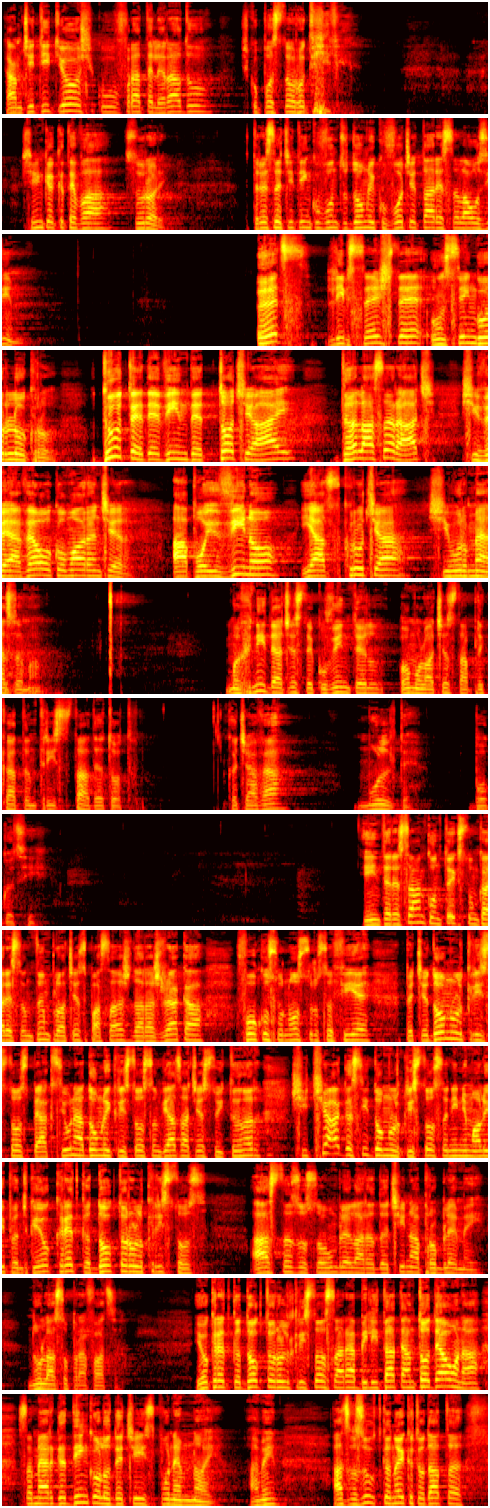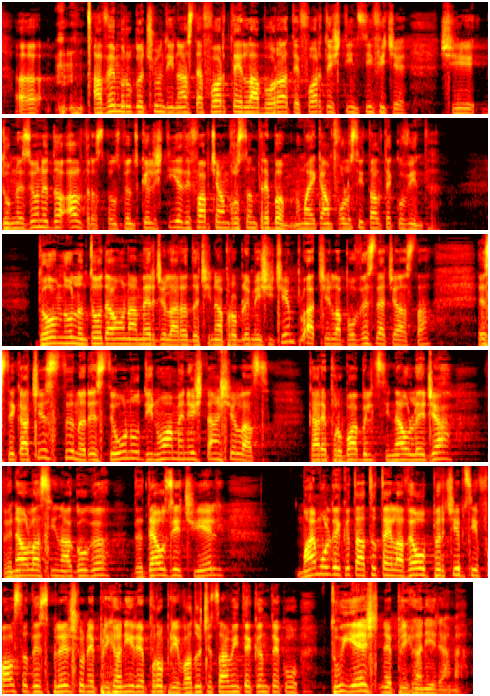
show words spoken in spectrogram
Că am citit eu și cu fratele Radu și cu păstorul Tiri. și încă câteva surori. Trebuie să citim cuvântul Domnului cu voce tare să-l auzim. Îți lipsește un singur lucru. Du-te de vinde tot ce ai, dă la săraci și vei avea o comoară în cer. Apoi vino, ia-ți crucea și urmează-mă. Măhnit de aceste cuvinte, omul acesta a plecat întristat de tot, căci avea multe bogății. E interesant contextul în care se întâmplă acest pasaj, dar aș vrea ca focusul nostru să fie pe ce Domnul Hristos, pe acțiunea Domnului Hristos în viața acestui tânăr și ce a găsit Domnul Hristos în inima lui, pentru că eu cred că doctorul Hristos astăzi o să umble la rădăcina problemei, nu la suprafață. Eu cred că doctorul Hristos are abilitatea întotdeauna să meargă dincolo de ce îi spunem noi. Amin? Ați văzut că noi câteodată uh, avem rugăciuni din astea foarte elaborate, foarte științifice și Dumnezeu ne dă alt răspuns, pentru că El știe de fapt ce am vrut să întrebăm, numai că am folosit alte cuvinte. Domnul întotdeauna merge la rădăcina problemei și ce îmi place la povestea aceasta este că acest tânăr este unul din oamenii ăștia înșelați, care probabil țineau legea, veneau la sinagogă, dădeau zeciuieli, mai mult decât atât, el avea o percepție falsă despre el și o neprihănire proprie. Vă aduceți aminte cântecul Tu ești neprihănirea mea.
